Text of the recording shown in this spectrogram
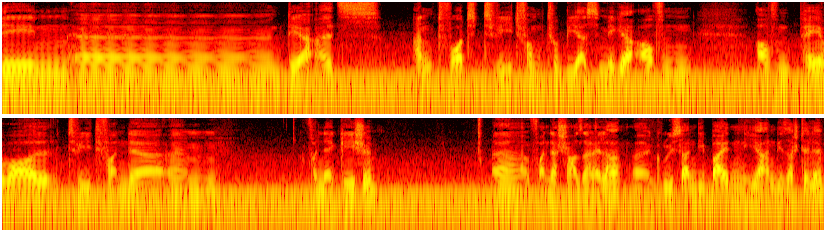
den, äh, der als Antwort-Tweet vom Tobias Migge auf ein, auf Paywall-Tweet von der, ähm, von der Gesche, äh, von der Chasarella, äh, Grüße an die beiden hier an dieser Stelle,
